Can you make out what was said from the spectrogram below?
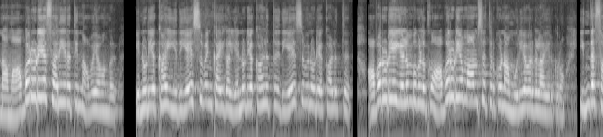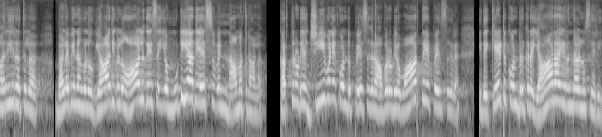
நாம் அவருடைய சரீரத்தின் அவயவங்கள். என்னுடைய கை இது இயேசுவின் கைகள். என்னுடைய கழுத்து இது இயேசுவினுடைய கழுத்து. அவருடைய எலும்புகளுக்கும் அவருடைய மாம்சத்திற்கும் நாம் உரியவர்களாக இருக்கிறோம். இந்த சரீரத்தில் பலவீனங்களும் வியாதிகளும் ஆளுகை செய்ய முடியாது இயேசுவின் நாமத்தினால. கர்த்தருடைய ஜீவனை கொண்டு பேசுகிறேன் அவருடைய வார்த்தையை பேசுகிறேன் இதை கேட்டுக்கொண்டிருக்கிற யாரா இருந்தாலும் சரி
